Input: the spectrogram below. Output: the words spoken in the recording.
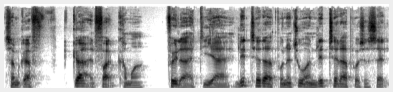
som gør, gør, at folk kommer, føler, at de er lidt tættere på naturen, lidt tættere på sig selv,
